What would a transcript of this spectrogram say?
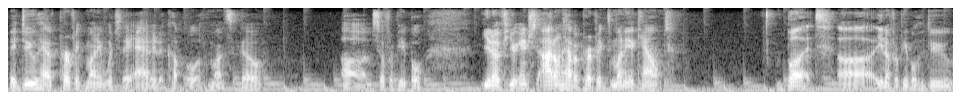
they do have Perfect Money, which they added a couple of months ago. Um, so for people, you know, if you're interested, I don't have a Perfect Money account, but uh, you know, for people who do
